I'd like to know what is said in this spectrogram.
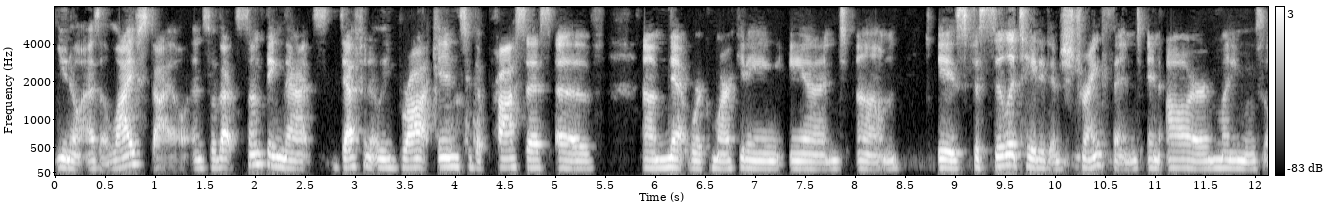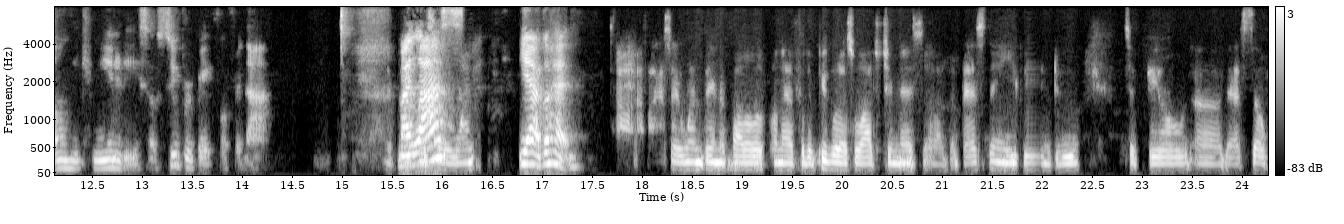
you know, as a lifestyle. And so that's something that's definitely brought into the process of um, network marketing and um, is facilitated and strengthened in our Money Moves Only community. So super grateful for that. My last, one, yeah, go ahead. I say one thing to follow up on that for the people that's watching this, uh, the best thing you can do to build uh, that self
